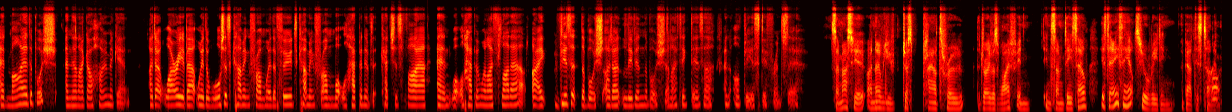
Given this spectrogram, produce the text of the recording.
admire the bush and then I go home again. I don't worry about where the water's coming from, where the food's coming from, what will happen if it catches fire, and what will happen when I flood out. I visit the bush, I don't live in the bush, and I think there's a, an obvious difference there. So, Marcia, I know you've just ploughed through The Drover's Wife in, in some detail. Is there anything else you're reading about this time? Well,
